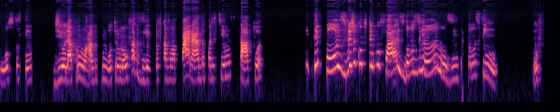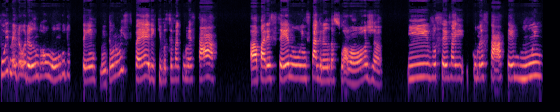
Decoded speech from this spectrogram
rosto, assim, de olhar para um lado, para o outro, eu não fazia, eu ficava lá parada, parecia uma estátua. E depois, veja quanto tempo faz, 12 anos, então, assim, eu fui melhorando ao longo do tempo, então não espere que você vai começar a aparecer no Instagram da sua loja e você vai começar a ter muita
